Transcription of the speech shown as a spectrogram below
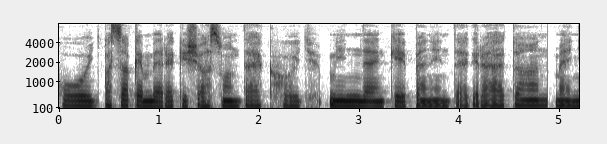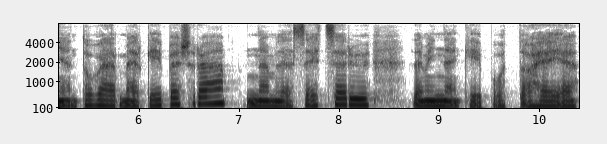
hogy a szakemberek is azt mondták, hogy mindenképpen integráltan menjen tovább, mert képes rá, nem lesz egyszerű, de mindenképp ott a helye.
